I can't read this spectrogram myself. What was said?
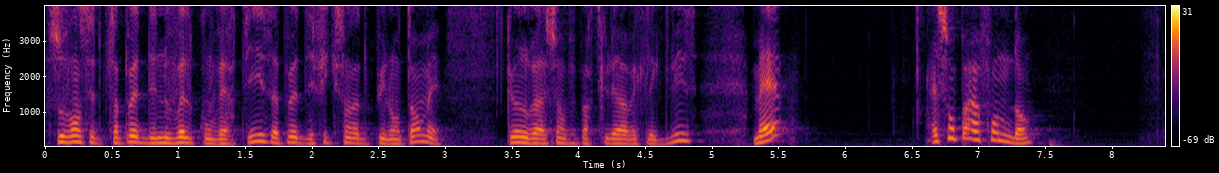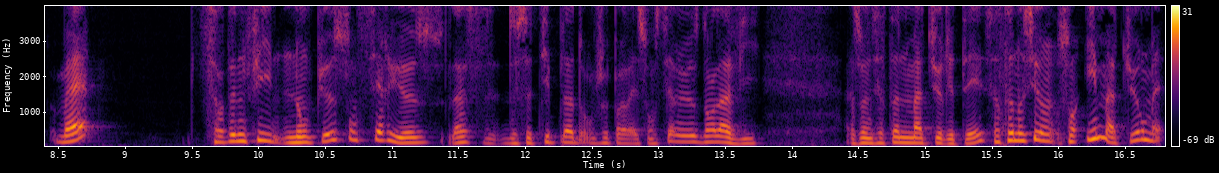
Souvent, ça peut être des nouvelles converties, ça peut être des filles qui sont là depuis longtemps, mais qui ont une relation un peu particulière avec l'église. Mais elles sont pas à fond dedans. Mais certaines filles non pieuses sont sérieuses. Là, de ce type-là dont je parlais, elles sont sérieuses dans la vie. Elles ont une certaine maturité. Certaines aussi sont immatures, mais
